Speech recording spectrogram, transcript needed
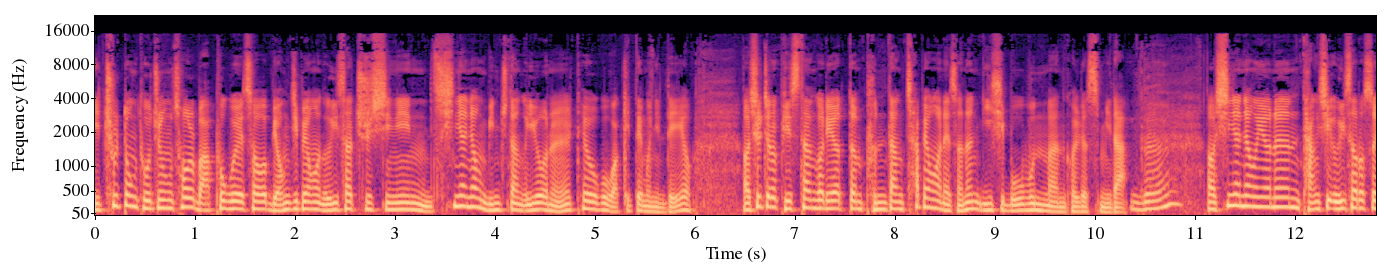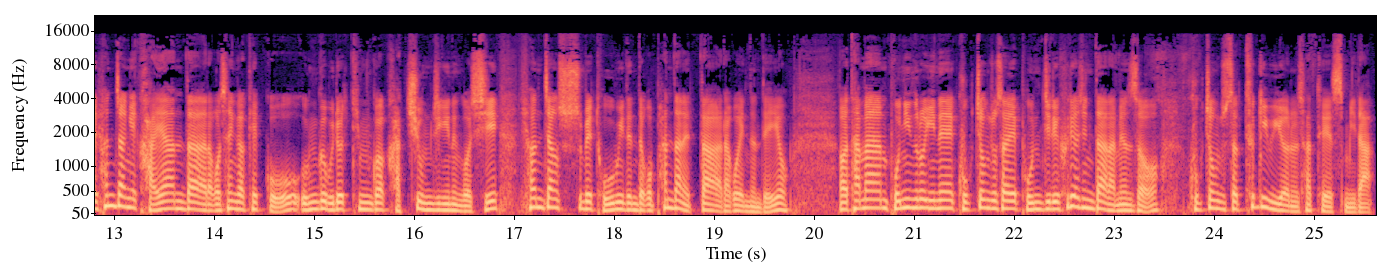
이 출동 도중 서울 마포구에서 명지병원 의사 출신인 신현영 민주당 의원을 태우고 왔기 때문인데요. 어, 실제로 비슷한 거리였던 분당 차병원에서는 25분만 걸렸습니다. 네. 어, 신현영 의원은 당시 의사로서 현장에 가야 한다라고 생각했고 응급의료팀과 같이 움직이는 것이 현장 수습에 도움이 된다고 판단했다라고 했는데요. 어, 다만 본인으로 인해 국정조사의 본질이 흐려진다라면서 국정조사 특위위원을 사퇴했습니다.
